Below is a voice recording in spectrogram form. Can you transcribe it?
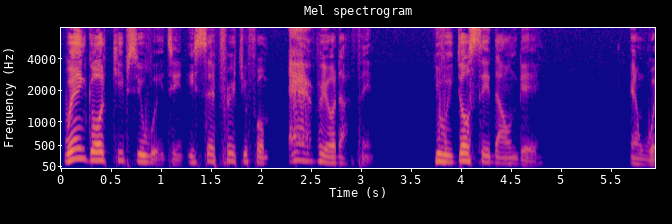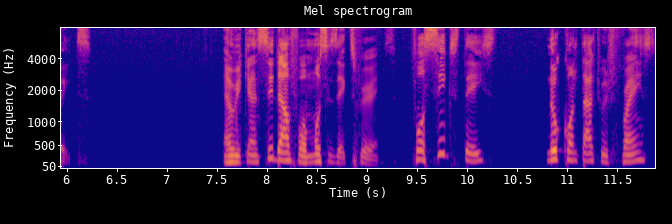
When God keeps you waiting, He separates you from every other thing. You will just sit down there and wait. And we can sit down for Moses' experience. For six days, no contact with friends,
